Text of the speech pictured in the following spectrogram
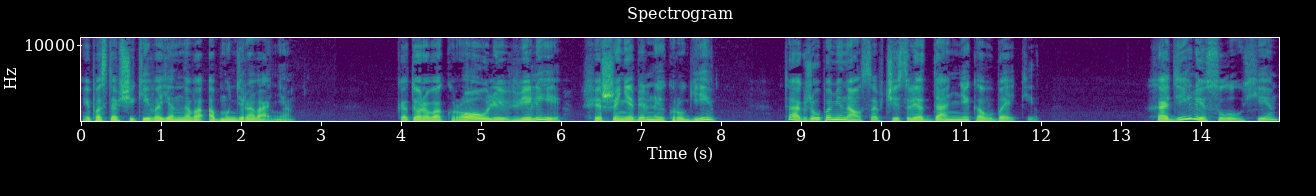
и поставщики военного обмундирования, которого Кроули ввели в фешенебельные круги, также упоминался в числе данников Бекки. Ходили слухи,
